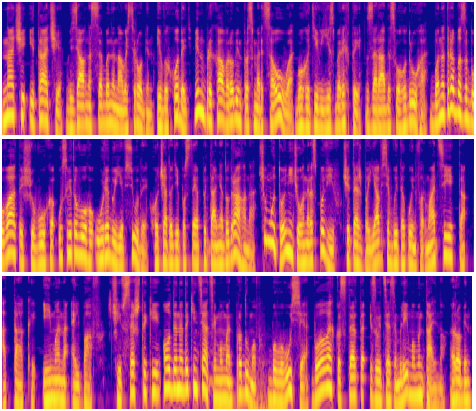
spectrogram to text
наче Ітачі, взяв на себе ненависть Робін. І виходить, він брехав Робін про смерть Саува, бо хотів її зберегти заради свого друга. Бо не треба забувати, що вуха у світового уряду є всюди. Хоча тоді постає питання до Драгона, чому той нічого не розповів, чи теж боявся витоку інформації та атаки імена Ельбаф. Чи все ж таки Оде не до кінця цей момент продумав, бо Ловусія була легко стерта із лиця землі моментально. Робін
